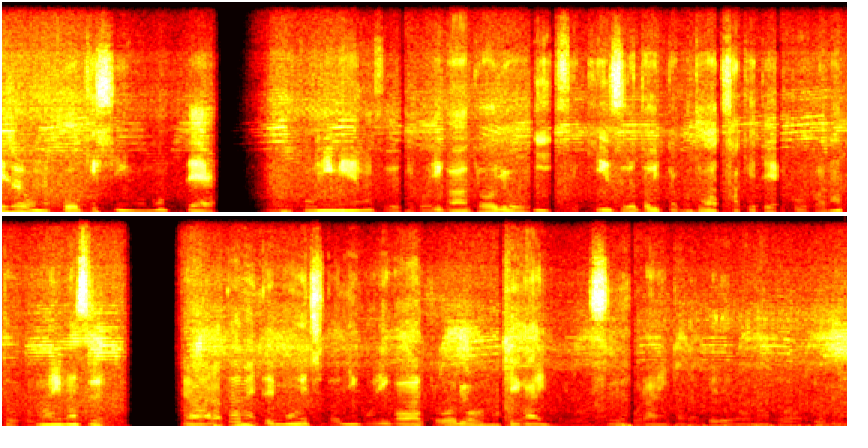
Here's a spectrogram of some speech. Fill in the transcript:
以上の好奇心を持って、向ここに見えます濁川橋梁に接近するといったことは避けていこうかなと思います。では改めてもう一度濁川橋梁の被害の様子をご覧いただければなと思います。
